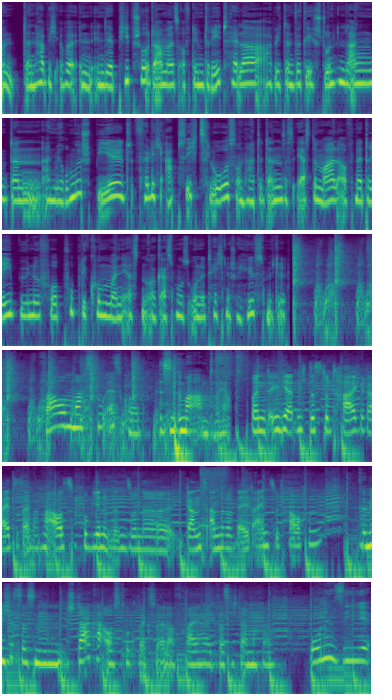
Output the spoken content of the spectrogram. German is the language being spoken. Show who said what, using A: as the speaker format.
A: Und dann habe ich aber in, in der Piepshow damals auf dem Drehteller, habe ich dann wirklich stundenlang dann an mir rumgespielt, völlig absichtslos und hatte dann das erste Mal auf einer Drehbühne vor Publikum meinen ersten Orgasmus ohne technische Hilfsmittel.
B: Warum machst du Escort?
C: Es sind immer Abenteuer.
D: Und irgendwie hat mich das total gereizt, es einfach mal auszuprobieren und in so eine ganz andere Welt einzutauchen.
B: Für mich ist das ein starker Ausdruck sexueller Freiheit, was ich da mache.
E: Ohne sie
